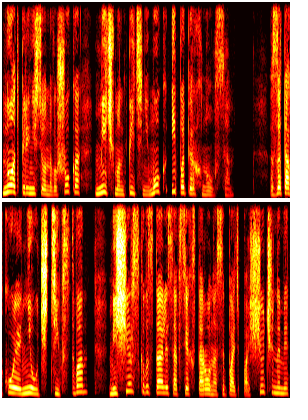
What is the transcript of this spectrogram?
Но от перенесенного шока Мичман пить не мог и поперхнулся. За такое неучтивство Мещерского стали со всех сторон осыпать пощечинами,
